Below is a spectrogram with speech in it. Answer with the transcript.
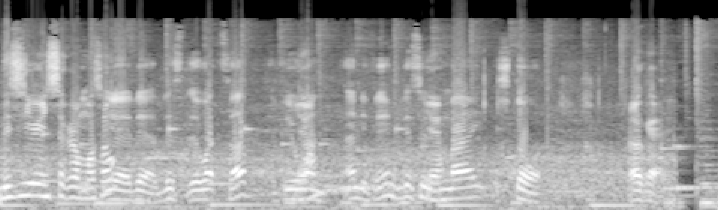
This is your Instagram also? Yeah, yeah. This is the WhatsApp. If you yeah. want anything, this is yeah. my store. Okay.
